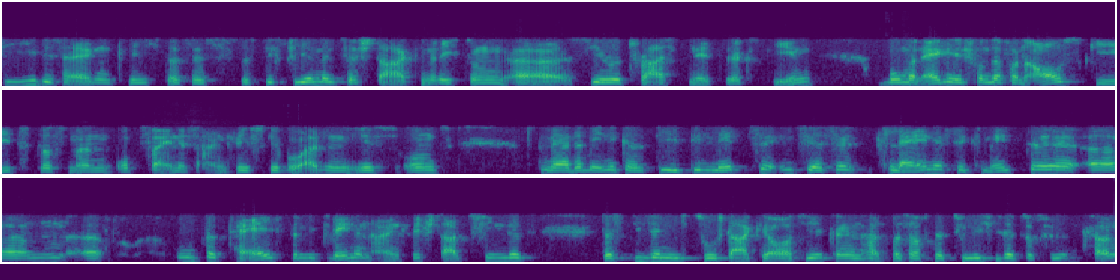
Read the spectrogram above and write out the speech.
sieht, ist eigentlich, dass es, dass die Firmen sehr stark in Richtung äh, Zero Trust Networks gehen, wo man eigentlich schon davon ausgeht, dass man Opfer eines Angriffs geworden ist und mehr oder weniger die, die Netze in sehr, sehr kleine Segmente ähm, äh, unterteilt, damit wenn ein Angriff stattfindet, dass dieser nicht so starke Auswirkungen hat, was auch natürlich wieder dazu führen kann,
